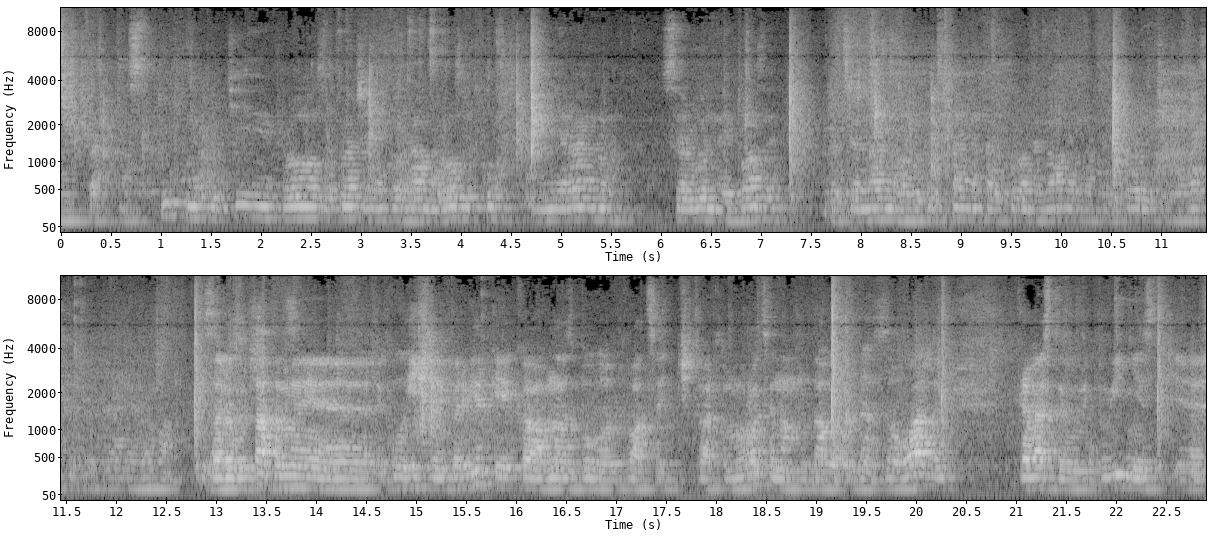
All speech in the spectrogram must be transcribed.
Е, Так, наступне тоді про затвердження програми розвитку мінерально-сировинної бази раціонального використання та охорони надр на території Червонецької територіальної громади. За результатами е, екологічної перевірки, яка в нас була у 2024 році, нам дали одне з зауважень привести у відповідність е,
